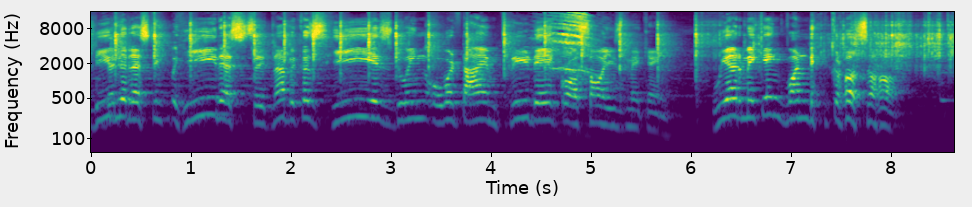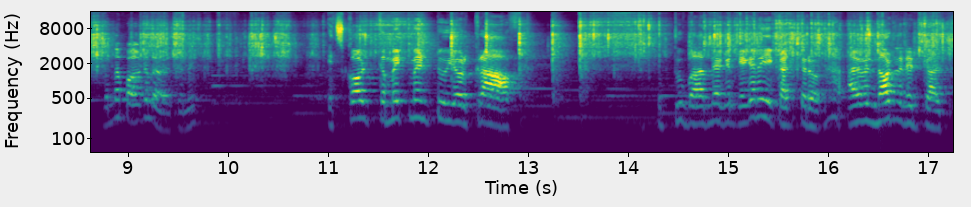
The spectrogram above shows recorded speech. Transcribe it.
Leave the resting. He rests it na because he is doing overtime. Three day croissant he's making. We are making one day croissant. बंदा पागल है वैसे नहीं It's called commitment to your craft. तू बाद में अगर कहेगा ना ये कट करो I will not let it cut.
